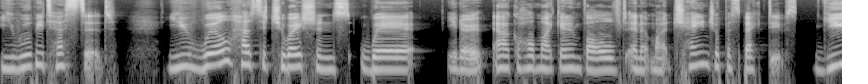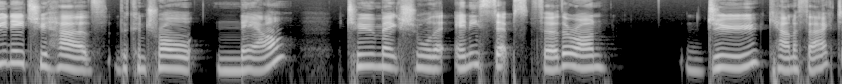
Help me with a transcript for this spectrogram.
you will be tested. You will have situations where, you know, alcohol might get involved and it might change your perspectives. You need to have the control now to make sure that any steps further on do counterfact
